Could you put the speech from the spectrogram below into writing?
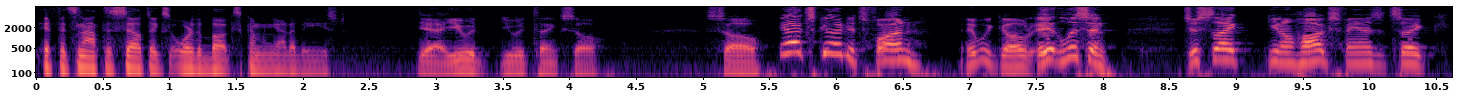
if it's not the Celtics or the Bucks coming out of the East. Yeah, you would you would think so. So yeah, it's good. It's fun. Here we go. It, listen, just like you know, Hogs fans, it's like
